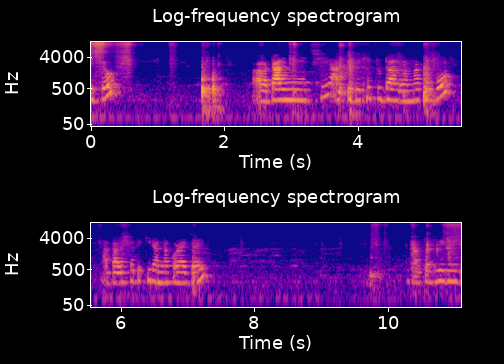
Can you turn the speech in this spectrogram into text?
এই তো। ডাল নিয়েছি। আজকে দেখি একটু ডাল রান্না করব। আর ডালের সাথে কি রান্না করা যায়। ডালটা ধুয়ে নিব।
